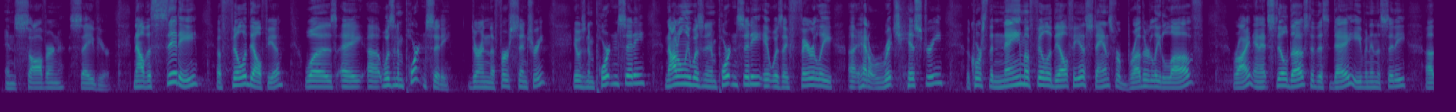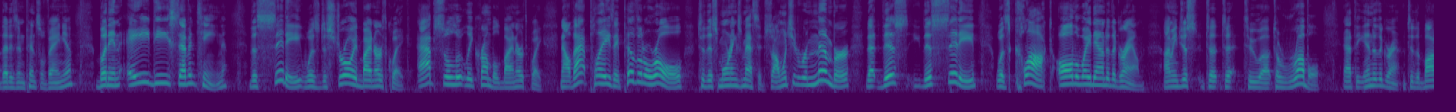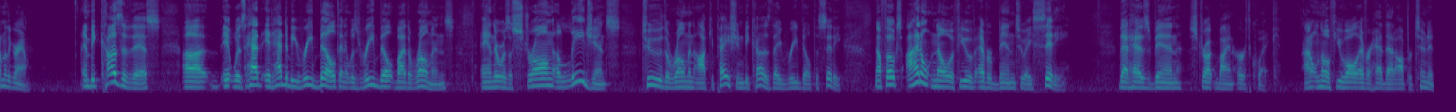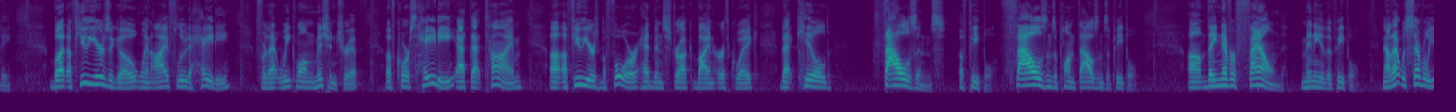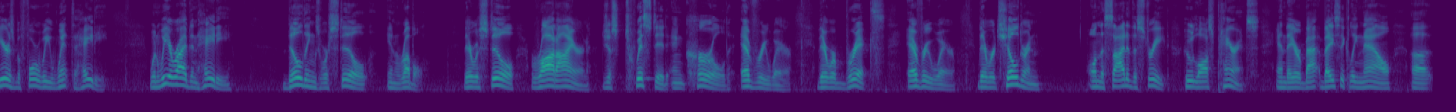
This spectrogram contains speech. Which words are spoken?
and sovereign Savior. Now, the city of Philadelphia was, a, uh, was an important city during the first century. It was an important city. Not only was it an important city, it was a fairly, uh, it had a rich history. Of course, the name of Philadelphia stands for brotherly love right? And it still does to this day, even in the city uh, that is in Pennsylvania. But in AD 17, the city was destroyed by an earthquake, absolutely crumbled by an earthquake. Now, that plays a pivotal role to this morning's message. So I want you to remember that this, this city was clocked all the way down to the ground. I mean, just to, to, to, uh, to rubble at the end of the ground, to the bottom of the ground. And because of this, uh, it was had it had to be rebuilt, and it was rebuilt by the Romans, and there was a strong allegiance to the Roman occupation because they rebuilt the city. Now, folks, I don't know if you have ever been to a city that has been struck by an earthquake. I don't know if you've all ever had that opportunity. But a few years ago, when I flew to Haiti for that week long mission trip, of course, Haiti at that time uh, a few years before had been struck by an earthquake that killed thousands of people, thousands upon thousands of people. Um, they never found many of the people. Now, that was several years before we went to Haiti. When we arrived in Haiti, buildings were still in rubble. There was still wrought iron just twisted and curled everywhere. There were bricks everywhere. There were children on the side of the street who lost parents, and they are ba- basically now uh,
